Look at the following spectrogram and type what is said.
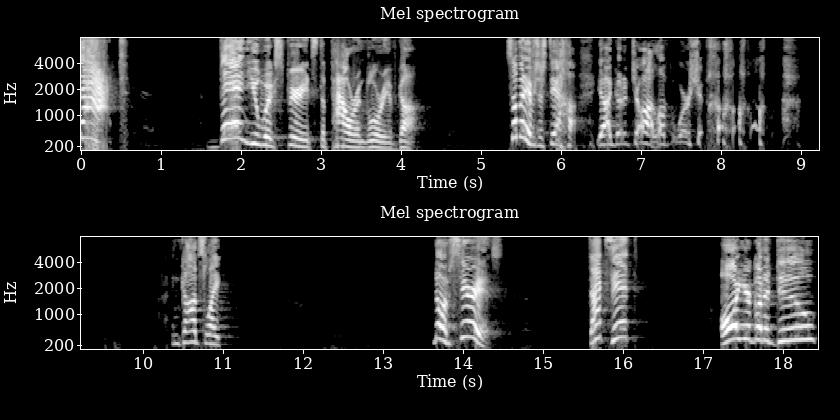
that. Then you will experience the power and glory of God. Somebody ever just, yeah, yeah, I go to church, I love to worship. and God's like, no, I'm serious. That's it. All you're going to do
